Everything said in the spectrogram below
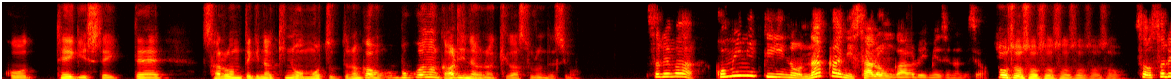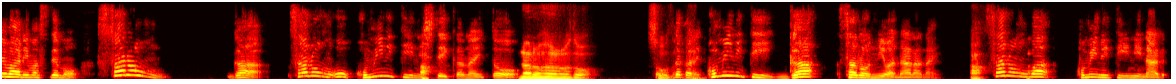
こう定義していってサロン的な機能を持つってなんか僕はなんかありなような気がするんですよ。それは、コミュニティの中にサロンがあるイメージなんですよ。そうそうそうそうそうそうそうそそう、それはあります。でも、サロンが、サロンをコミュニティにしていかないとう。、なるほどなるほど。そうだねだからね、。コミュニティがサロンにはならない。あサロンはコミュニティになる。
